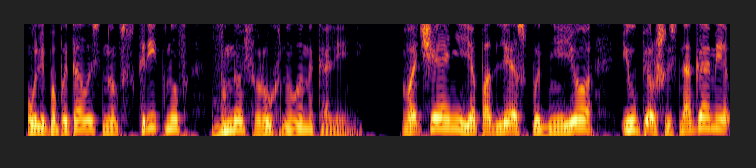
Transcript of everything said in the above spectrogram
Оля попыталась, но, вскрикнув, вновь рухнула на колени — В отчаянии я подлез под нее и, упершись ногами,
